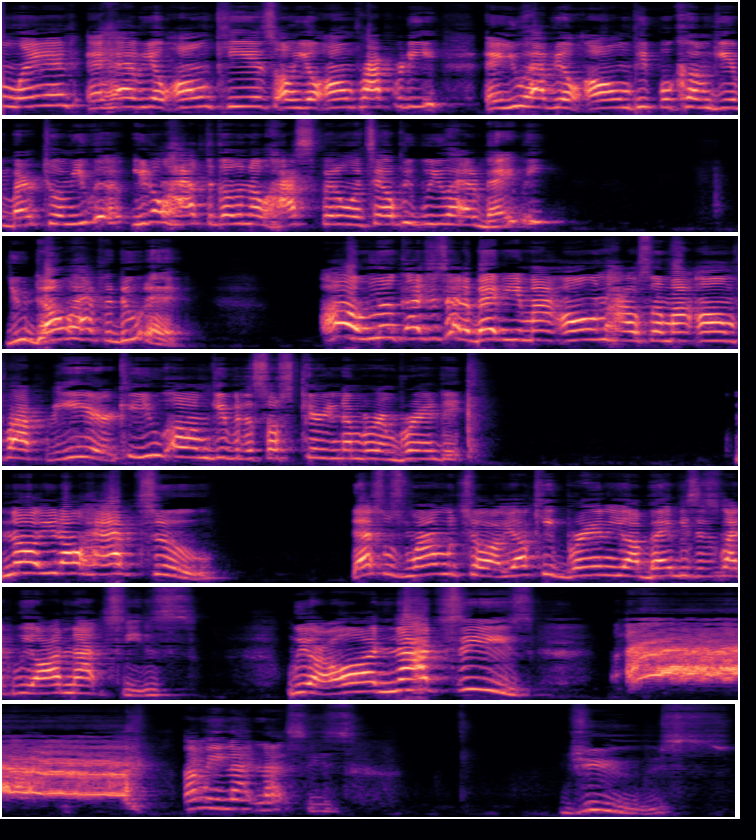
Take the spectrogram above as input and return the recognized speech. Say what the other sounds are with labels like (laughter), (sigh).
land and have your own kids on your own property and you have your own people come give birth to them, you you don't have to go to no hospital and tell people you had a baby. You don't have to do that. Oh, look, I just had a baby in my own house on my own property. Here, can you um give it a social security number and brand it? No, you don't have to. That's what's wrong with y'all. Y'all keep branding y'all babies. It's like we are Nazis. We are all Nazis. Ah! I mean, not Nazis. Jews.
